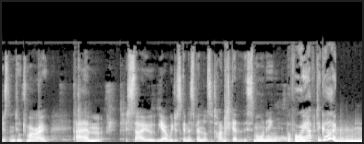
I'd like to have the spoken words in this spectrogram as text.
just until tomorrow. Um, so yeah, we're just going to spend lots of time together this morning before I have to go.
